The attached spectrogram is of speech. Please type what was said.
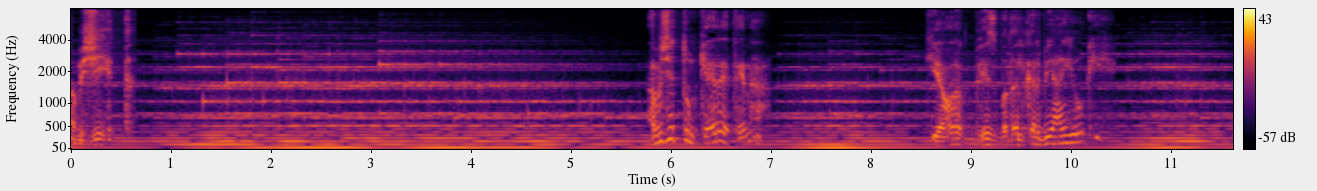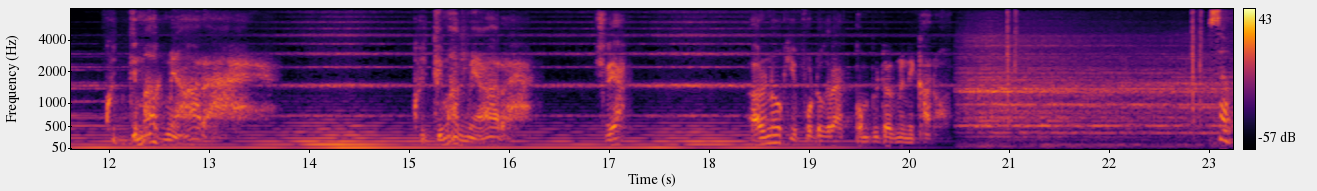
अभिजीत। अभिजीत तुम कह रहे थे ना? कि औरत भेस बदल कर भी आई होगी। कुछ दिमाग में आ रहा है। कुछ दिमाग में आ रहा है। श्रेया अर्णव की फोटोग्राफ कंप्यूटर में निकालो। सब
